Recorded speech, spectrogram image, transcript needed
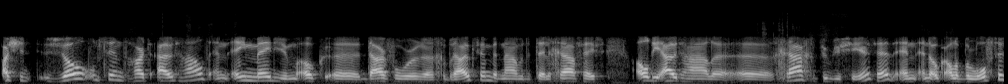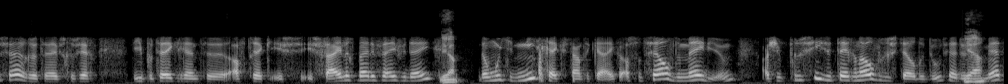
als je zo ontzettend hard uithaalt... en één medium ook eh, daarvoor eh, gebruikt, hè, met name de Telegraaf heeft al die uithalen eh, graag gepubliceerd. Hè, en, en ook alle beloftes. Hè. Rutte heeft gezegd, de hypotheekrenteaftrek is, is veilig bij de VVD. Ja. Dan moet je niet gek staan te kijken als datzelfde medium... als je precies het tegenovergestelde doet... Hè, dus Ja. met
